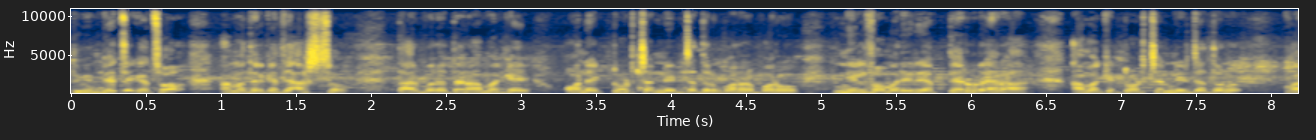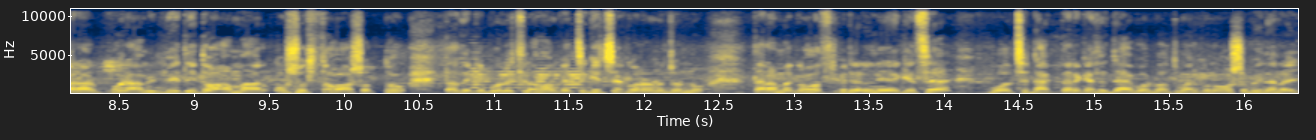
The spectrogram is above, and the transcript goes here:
তুমি বেঁচে গেছো, আমাদের কাছে আসছো। তারপরে তারা আমাকে অনেক টর্চার নির্যাতন করার পরও নীলফামারি র্যাব তেরোর এরা আমাকে টর্চার নির্যাতন করার পর আমি ব্যতীত আমার অসুস্থ হওয়া সত্ত্বেও তাদেরকে বলেছিলাম আমাকে চিকিৎসা করানোর জন্য। তারা আমাকে হসপিটাল নিয়ে গেছে, বলছে, ডাক্তারের কাছে যাই, বলব তোমার কোনো অসুবিধা নাই।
